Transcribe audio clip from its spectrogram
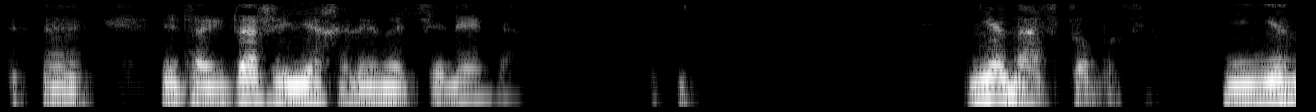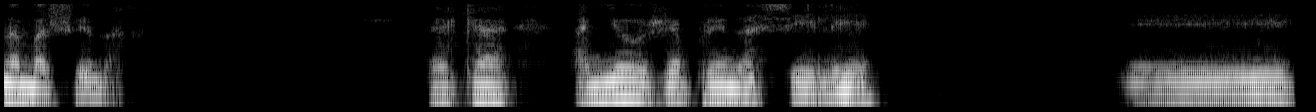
и тогда же ехали на телегах, не на автобусах, не, не на машинах. Так они уже приносили э,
